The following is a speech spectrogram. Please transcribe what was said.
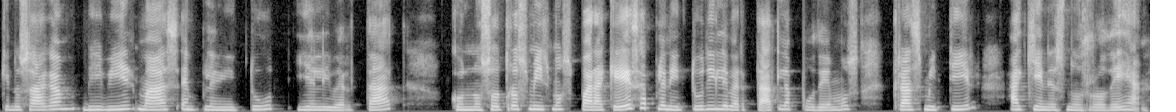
que nos hagan vivir más en plenitud y en libertad con nosotros mismos para que esa plenitud y libertad la podemos transmitir a quienes nos rodean.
